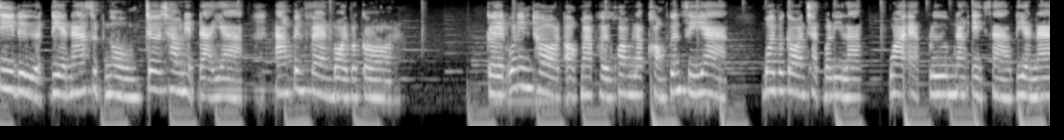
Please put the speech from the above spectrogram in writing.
จีเดือด เดียนาสุดงง เจอชาวเน็ตด่ายาอ้างเป็นแฟนบอยประกรณ์เกรทวลินทร์ออกมาเผยความลับของเพื่อนซีอยาก บอยประกรณ์ฉัดบริลักษ์ว่าแอบปลื้มนางเอกสาวเดียนา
